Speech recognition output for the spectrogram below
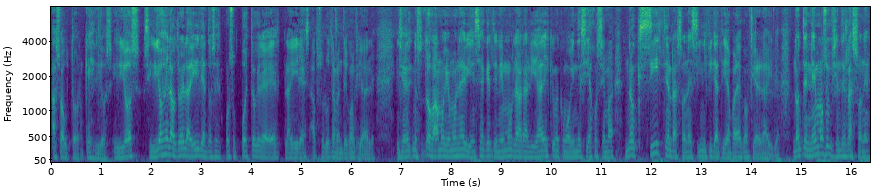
a su autor, que es Dios. Y Dios, si Dios es el autor de la Biblia, entonces por supuesto que la, Biblia es absolutamente confiable. Y si nosotros vamos y vemos la evidencia que tenemos, la realidad es que, como bien decía Josema, no existen razones significativas para confiar en la Biblia. No tenemos suficientes razones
